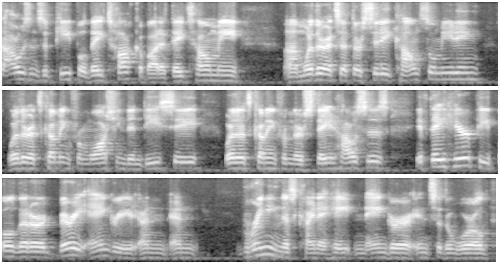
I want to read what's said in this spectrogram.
thousands of people, they talk about it. They tell me um, whether it's at their city council meeting whether it's coming from Washington, D.C., whether it's coming from their state houses, if they hear people that are very angry and, and bringing this kind of hate and anger into the world,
